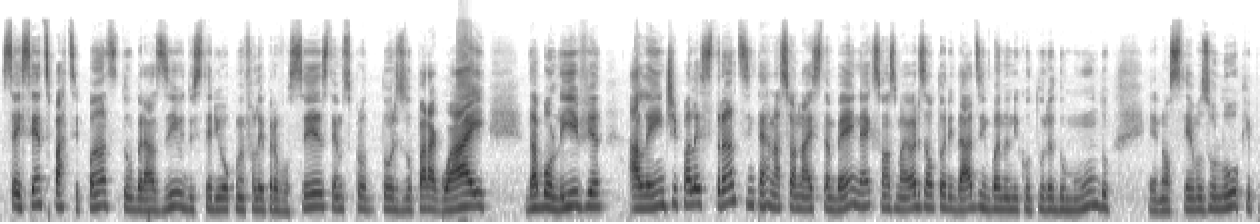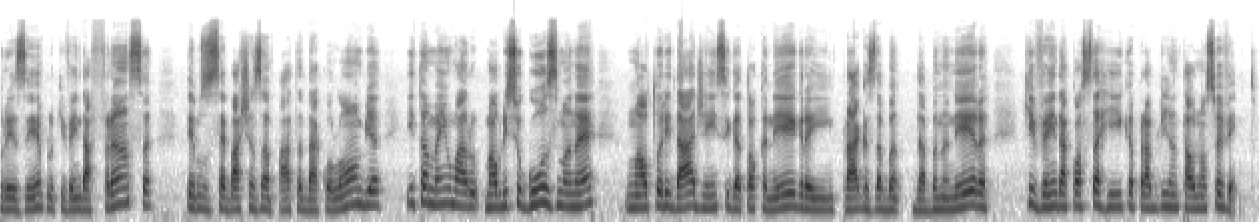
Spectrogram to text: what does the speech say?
600 participantes do Brasil e do exterior, como eu falei para vocês. Temos produtores do Paraguai, da Bolívia, além de palestrantes internacionais também, né? Que são as maiores autoridades em bananicultura do mundo. É, nós temos o Luque, por exemplo, que vem da França, temos o Sebastião Zampata da Colômbia e também o Maurício Guzman, né? uma autoridade em cigatoca negra e em pragas da, da bananeira, que vem da Costa Rica para brilhantar o nosso evento.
